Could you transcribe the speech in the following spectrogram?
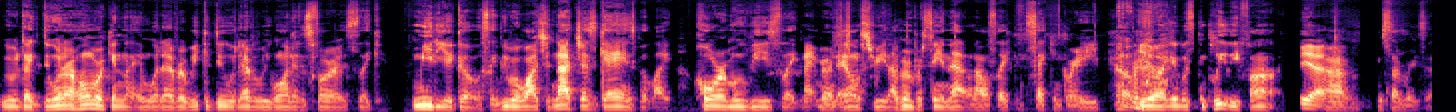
we were like doing our homework and, and whatever we could do whatever we wanted as far as like media goes. Like we were watching not just games but like horror movies like nightmare on elm street i remember seeing that when i was like in second grade Oh, you know like it was completely fine Yeah. um, for some reason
